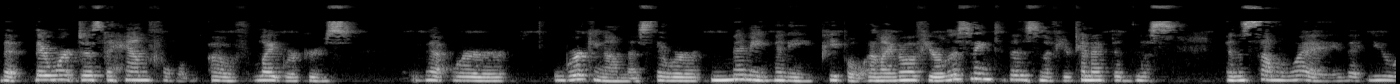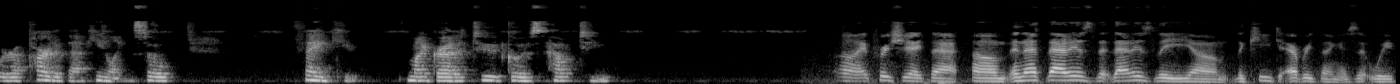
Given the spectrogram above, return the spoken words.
that there weren't just a handful of light workers that were working on this. There were many, many people. And I know if you're listening to this and if you're connected this in some way that you were a part of that healing. So thank you. My gratitude goes out to you. I appreciate that. Um, and that, that is the, that is the, um, the key to everything is that we,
